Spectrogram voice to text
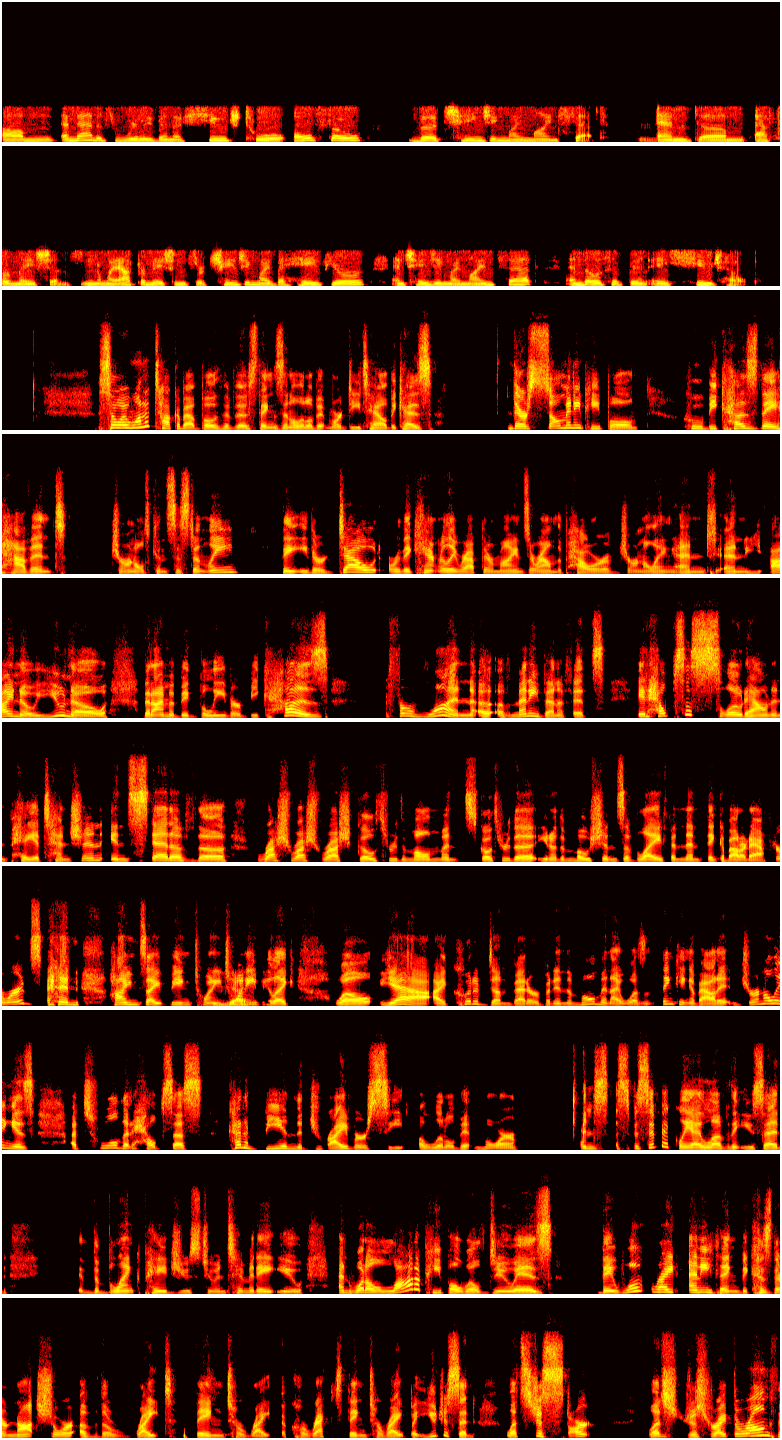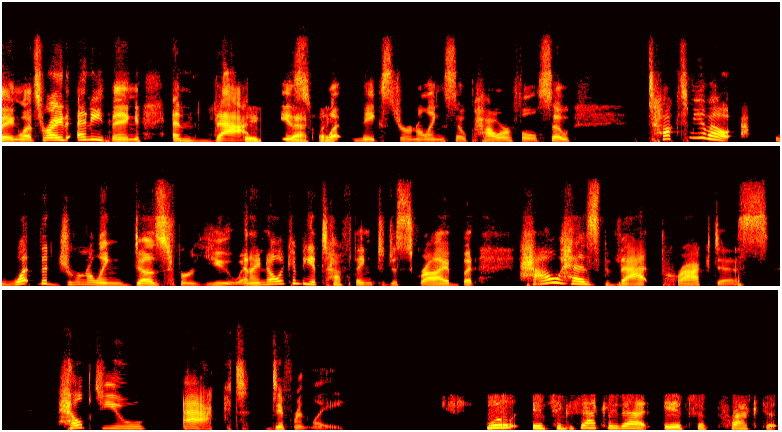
Um, and that has really been a huge tool. Also the changing my mindset mm-hmm. and um, affirmations. You know my affirmations are changing my behavior and changing my mindset and those have been a huge help. So i want to talk about both of those things in a little bit more detail because there's so many people who because they haven't journaled consistently they either doubt or they can't really wrap their minds around the power of journaling and and i know you know that i'm a big believer because for one of many benefits, it helps us slow down and pay attention instead of the rush, rush, rush, go through the moments, go through the, you know, the motions of life and then think about it afterwards. And hindsight being 2020, yes. be like, well, yeah, I could have done better, but in the moment I wasn't thinking about it. And journaling is a tool that helps us kind of be in the driver's seat a little bit more. And specifically, I love that you said the blank page used to intimidate you. And what a lot of people will do is they won't write anything because they're not sure of the right thing to write, the correct thing to write. But you just said, let's just start. Let's just write the wrong thing. Let's write anything. And that exactly. is what makes journaling so powerful. So, talk to me about what the journaling does for you. And I know it can be a tough thing to describe, but how has that practice helped you act differently? Well, it's exactly that. It's a practice.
